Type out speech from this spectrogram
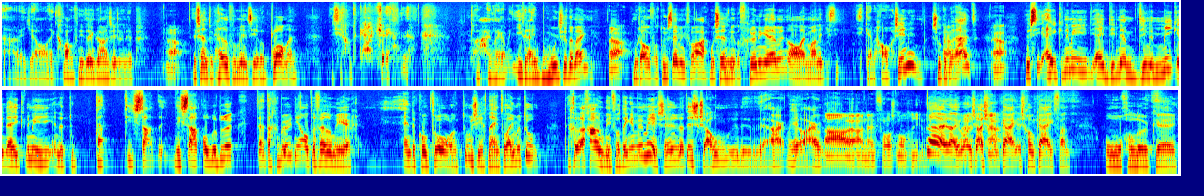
Ja, weet je al, ik geloof niet dat ik daar zin in heb. ja. Er zijn natuurlijk heel veel mensen die hebben plannen. Die zitten gewoon te kijken. Nou, Iedereen bemoeit zich ermee. ja. Moet overal toestemming vragen, moet 26 vergunningen hebben. Allerlei mannetjes die, ik heb er gewoon geen zin in. Zoek het Ja. maar uit. Dus die economie, die dynam- dynamiek in de economie, en de dat, die, staat, die staat onder druk. Dat, er gebeurt niet al te veel meer. En de controle en toezicht neemt alleen maar toe. Er gaan ook niet veel dingen meer mis. Hè? Dat is zo. Nou ja, nee, vooralsnog niet. Nee, nee, jongens, als je Ja. gewoon kijkt, als je gewoon kijkt van ongelukken,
